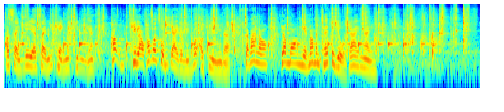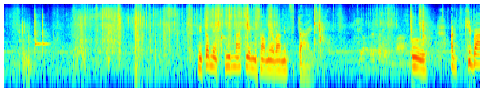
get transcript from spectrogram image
เอาใส่เบียร์ใส่น้ำแข็งมากินอย่างเงี้ยเขาทีเราเขาไม่สนใจหรอกนี่เขาเอาทิมแต่แต่ว่าเราเรามองเห็นว่ามันใช้ประโยชน์ได้ไง นี่ตัวแม่คืนมาเกมมือสาวแม่ว่ามันสิตายเอออันคิดว่า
